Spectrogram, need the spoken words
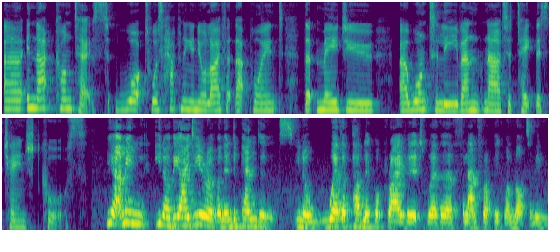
uh, in that context, what was happening in your life at that point that made you uh, want to leave and now to take this changed course? Yeah, I mean, you know, the idea of an independent, you know, whether public or private, whether philanthropic or not, I mean,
